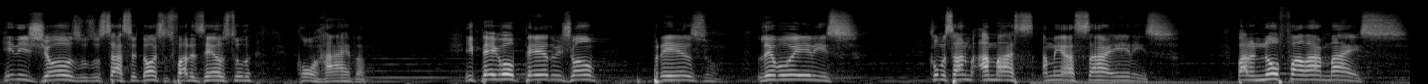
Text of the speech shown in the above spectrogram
religiosos, os sacerdotes, os fariseus, tudo com raiva. E pegou Pedro e João preso, levou eles, começaram a ameaçar eles, para não falar mais,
